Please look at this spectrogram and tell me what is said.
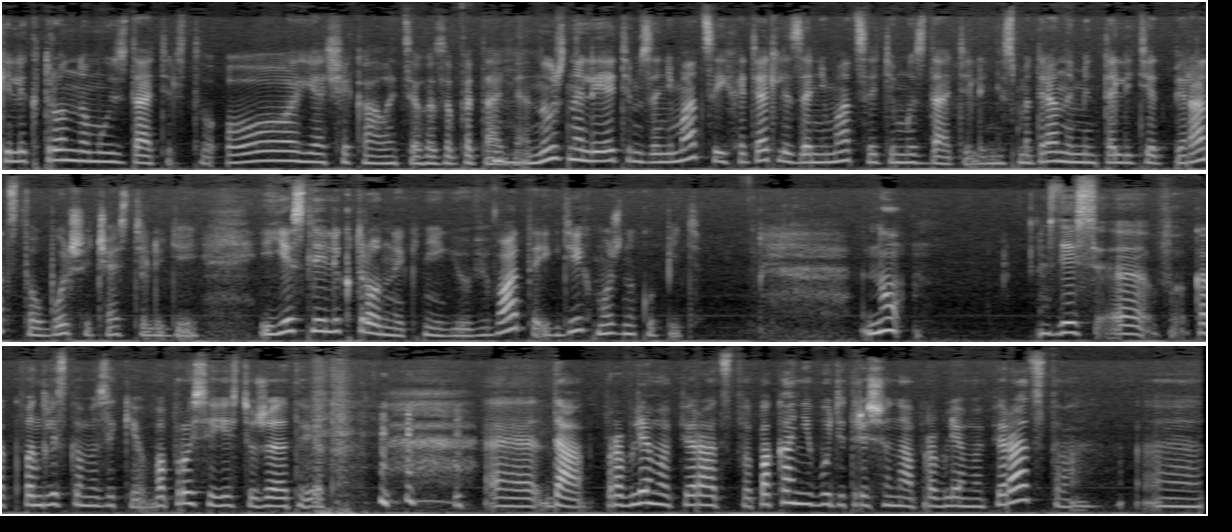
к электронному издательству? О, я чекала цього запитання. Нужно ли этим заниматься и хотят ли заниматься этим издатели, несмотря на менталитет пиратства у большей части людей? И есть ли электронные книги у Вивата, и где их можно купить? Ну, Здесь, э, как в английском языке, в вопросе есть уже ответ. Э, да, проблема пиратства. Пока не будет решена проблема пиратства. Э,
